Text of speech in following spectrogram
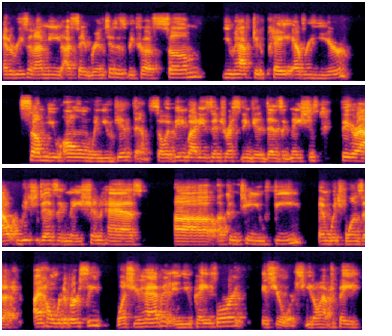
And the reason I mean I say rented is because some you have to pay every year. Some you own when you get them. So if anybody is interested in getting designations, figure out which designation has uh, a continued fee and which ones are at home with diversity. Once you have it and you pay for it, it's yours. You don't have to pay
